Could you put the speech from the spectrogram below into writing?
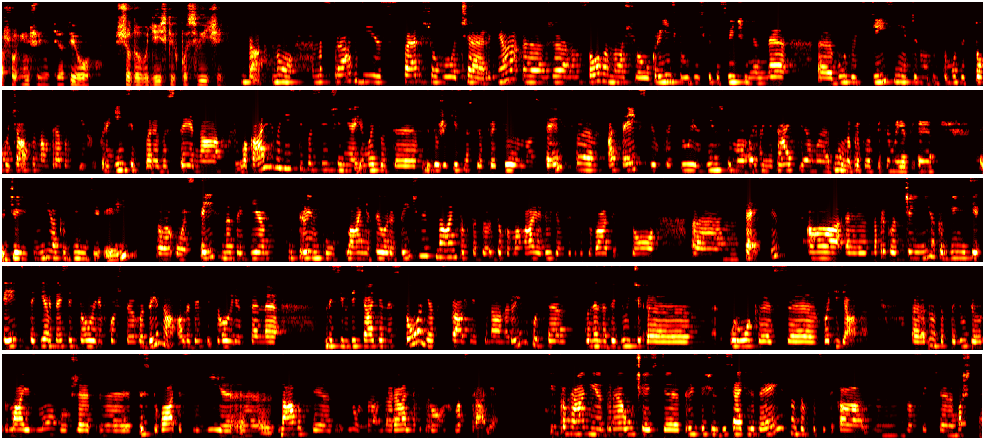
Вашу іншу ініціативу щодо водійських посвідчень. Так, ну насправді з 1 червня е, вже анонсовано, що українські водійські посвідчення не е, будуть дійсні, тому до того часу нам треба всіх українців перевести на локальні водійські посвідчення, і ми тут е, дуже тісно співпрацюємо з ТЕЙФ, а ТЕЙФ співпрацює з іншими організаціями, ну, наприклад, такими як JMIA Community Aid. Е, ось TAFE надає підтримку в плані теоретичних знань, тобто допомагає людям підготуватись до е, тестів. А, е, наприклад, JMIA Community Aid дає 10 доларів коштує година, але 10 доларів це не не 70 і не 100, як справжня ціна на ринку. Це вони надають е, уроки з водіями. Е, ну тобто люди мають змогу вже е, тестувати свої е, навики ну, на, на реальних дорогах в Австралії. В цій програмі бере участь 360 людей, ну тобто це така досить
